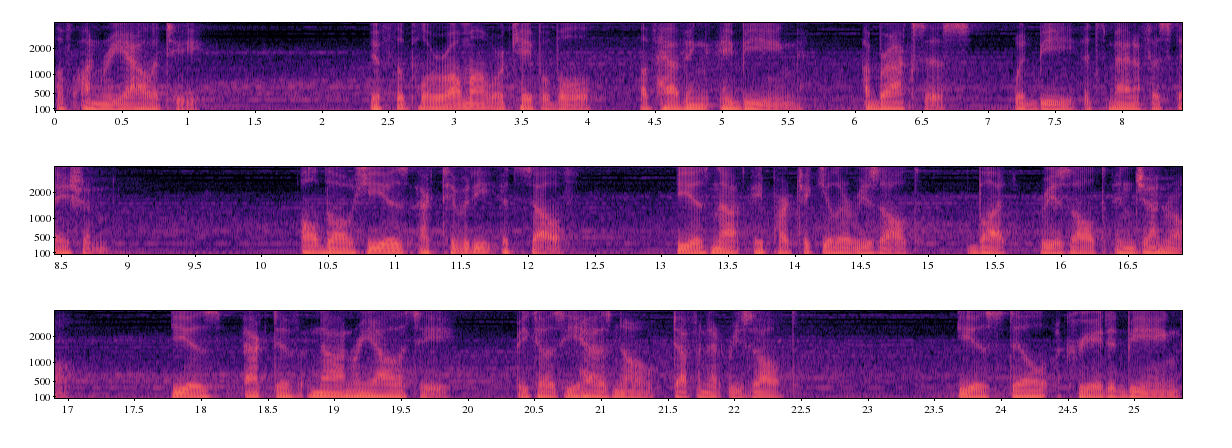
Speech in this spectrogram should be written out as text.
of unreality. If the pleroma were capable of having a being, Abraxas would be its manifestation. Although he is activity itself, he is not a particular result, but result in general. He is active non reality because he has no definite result. He is still a created being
